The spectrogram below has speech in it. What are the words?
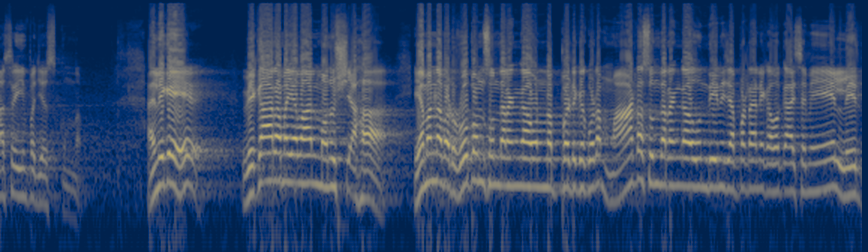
ఆశ్రయింపజేసుకుందాం. అందుకే వికారమయవాన్ మనుష్య ఏమన్నా వాడు రూపం సుందరంగా ఉన్నప్పటికీ కూడా మాట సుందరంగా ఉంది అని చెప్పడానికి అవకాశమే లేదు.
